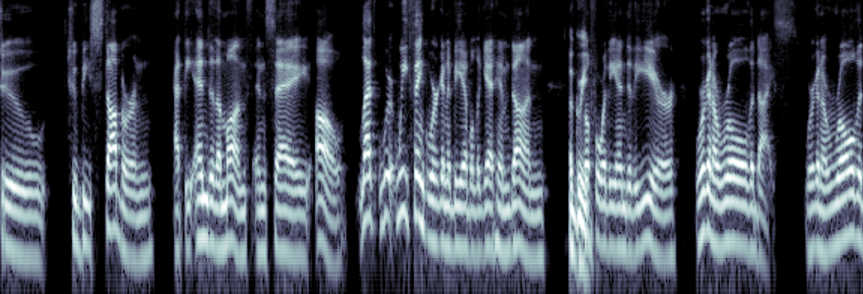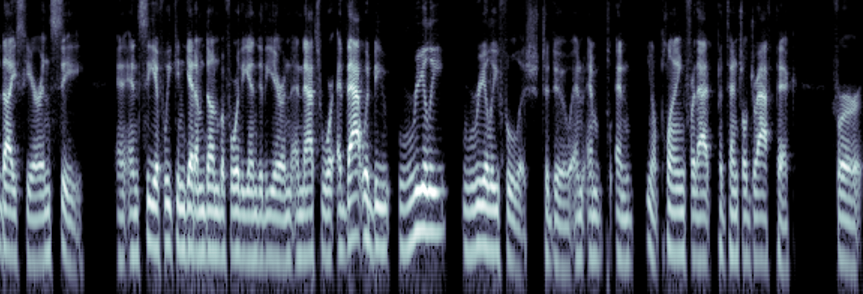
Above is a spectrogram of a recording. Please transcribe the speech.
to to be stubborn at the end of the month and say, "Oh, let we we think we're going to be able to get him done Agreed. before the end of the year. We're going to roll the dice. We're going to roll the dice here and see." and, and see if we can get them done before the end of the year. And, and that's where that would be really, really foolish to do. And and and you know, playing for that potential draft pick for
